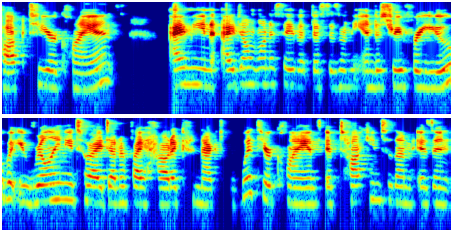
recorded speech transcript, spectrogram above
talk to your clients, I mean, I don't want to say that this isn't the industry for you, but you really need to identify how to connect with your clients. If talking to them isn't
